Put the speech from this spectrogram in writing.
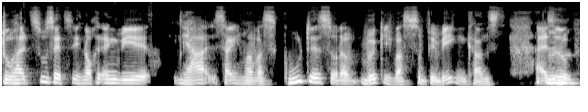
du halt zusätzlich noch irgendwie, ja, sag ich mal, was Gutes oder wirklich was so bewegen kannst. Also Mhm.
